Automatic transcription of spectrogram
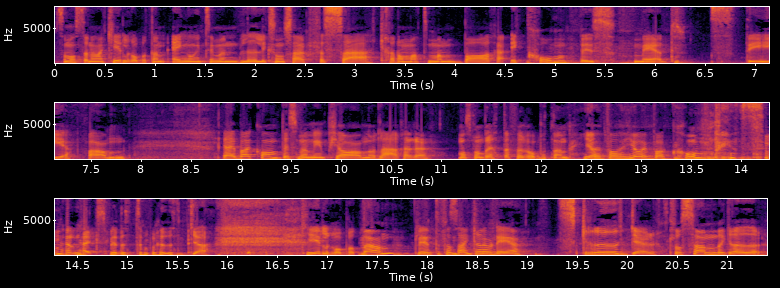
Så måste den här killroboten en gång i timmen bli liksom så här försäkrad om att man bara är kompis med Stefan. Jag är bara kompis med min pianolärare. Måste man berätta för roboten. Jag är bara, jag är bara kompis med den här expediten Killroboten blir inte försäkrad av det. Skriker, slår sönder grejer.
